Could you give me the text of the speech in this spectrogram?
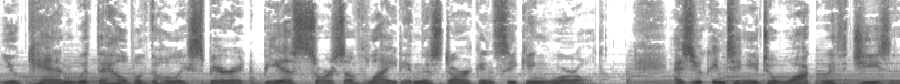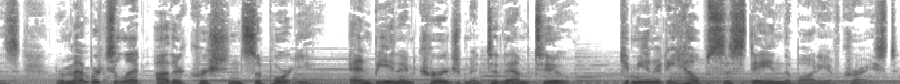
You can, with the help of the Holy Spirit, be a source of light in this dark and seeking world. As you continue to walk with Jesus, remember to let other Christians support you and be an encouragement to them too. Community helps sustain the body of Christ.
